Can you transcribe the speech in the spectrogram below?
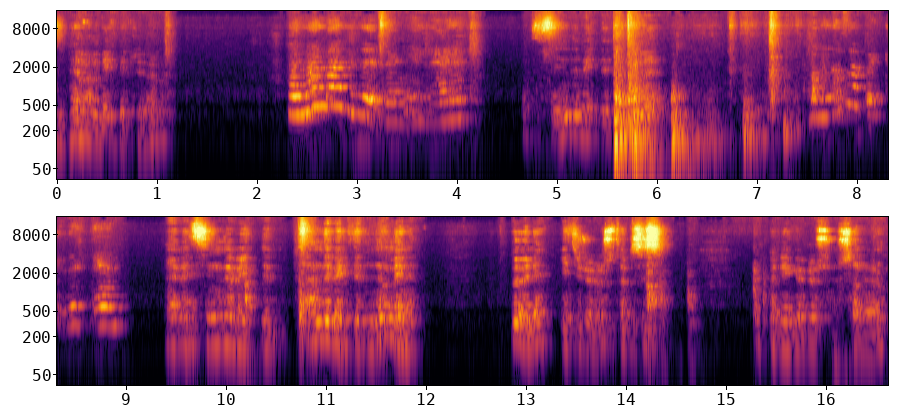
Sizi hemen bekletiyorum. Hemen bekledim yine. Seni de bekledim değil mi? Bana da bekledim. Evet seni de bekledim. Sen de bekledin değil mi beni? Böyle getiriyoruz. Tabii siz yukarıya görüyorsunuz sanıyorum.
